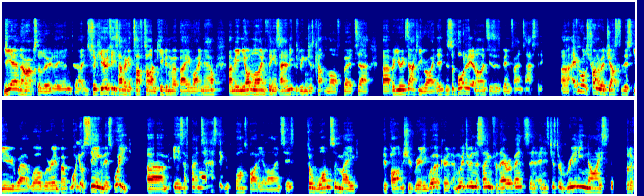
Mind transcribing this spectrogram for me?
Yeah, no, absolutely. And uh, security is having a tough time keeping them at bay right now. I mean, the online thing is handy because we can just cut them off. But uh, uh, but you're exactly right. The support of the alliances has been fantastic. Uh, everyone's trying to adjust to this new uh, world we're in. But what you're seeing this week um, is a fantastic response by the alliances to want to make the partnership really work. And, and we're doing the same for their events. And, and it's just a really nice sort of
